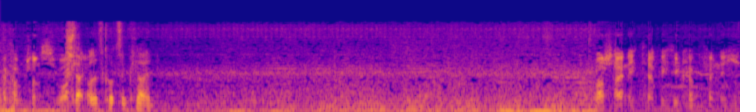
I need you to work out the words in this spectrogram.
Da kommt schon SWAT. Schlag alles kurz in klein. Wahrscheinlich treffe ich die Köpfe nicht.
